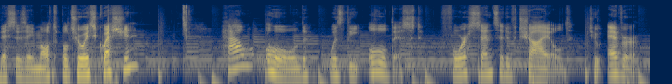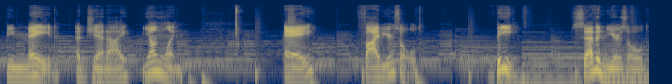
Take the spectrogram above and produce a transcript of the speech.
This is a multiple choice question. How old was the oldest force sensitive child to ever be made a Jedi youngling? A. 5 years old. B. 7 years old.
